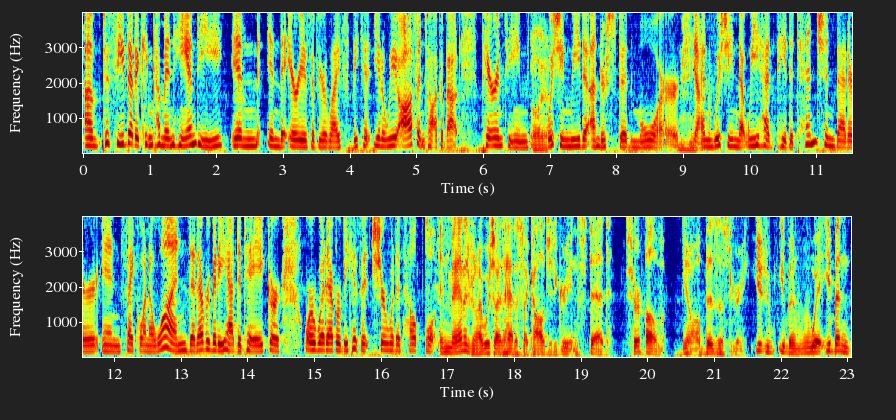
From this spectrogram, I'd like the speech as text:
um, to see that it can come in handy in, in the areas of your life because, you know, we often talk about parenting, Oh, yeah. wishing we'd understood more Yeah. and wishing that we had paid attention better in Psych 101 that everybody had to take or, or whatever because it sure would have helped. Well, in management, I wish I'd had a psychology degree instead Sure. of you know a business degree. You, you've been way, you've been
